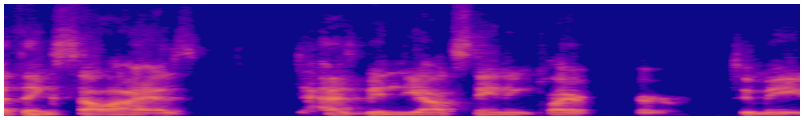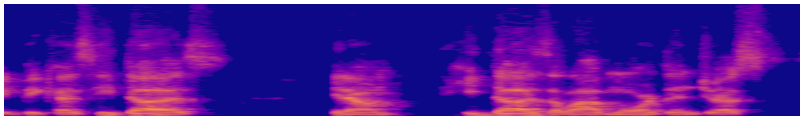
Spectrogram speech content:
I think Salah has has been the outstanding player to me because he does, you know, he does a lot more than just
